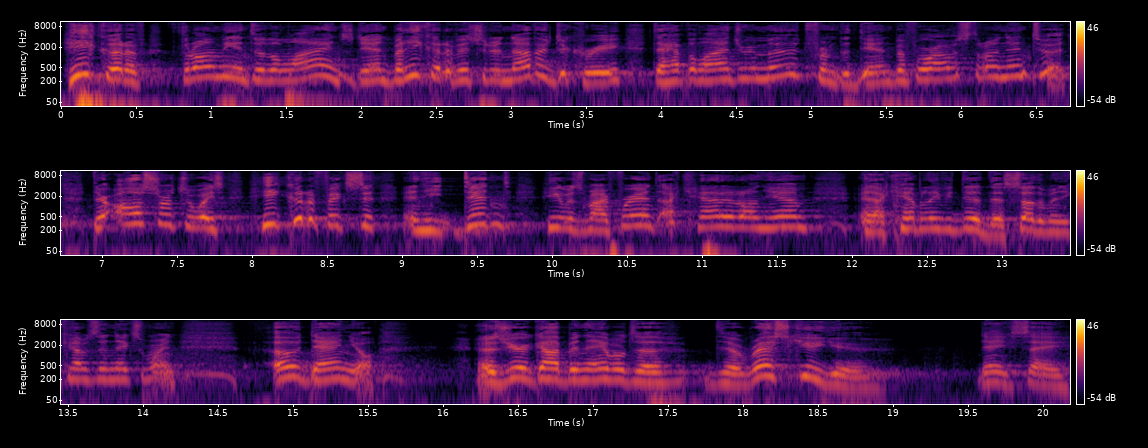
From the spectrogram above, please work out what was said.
He could have thrown me into the lion's den, but he could have issued another decree to have the lions removed from the den before I was thrown into it. There are all sorts of ways he could have fixed it, and he didn't. He was my friend. I counted on him, and I can't believe he did this. So that when he comes the next morning, oh, Daniel, has your God been able to, to rescue you? Then you say,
